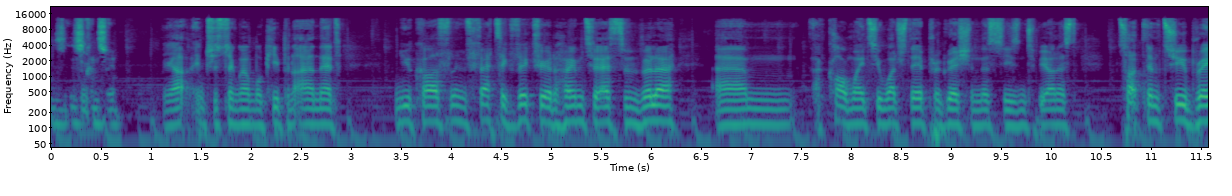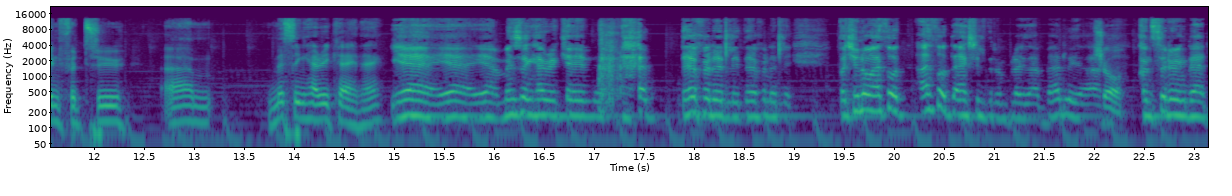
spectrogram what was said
is, is concerned. Yeah, interesting one. We'll keep an eye on that. Newcastle emphatic victory at home to Aston Villa. Um, I can't wait to watch their progression this season. To be honest, Tottenham two, Brentford two. Um, Missing Harry Kane, eh? Yeah, yeah, yeah. Missing Harry Kane, definitely, definitely. But you know, I thought I thought they actually didn't play that badly. Uh, sure. Considering that,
